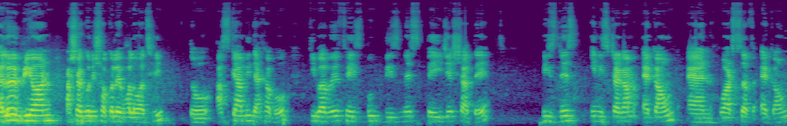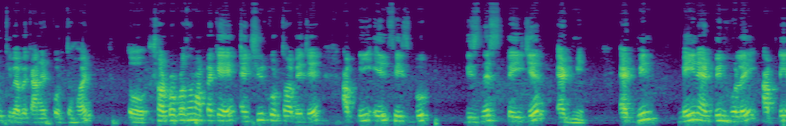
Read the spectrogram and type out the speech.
হ্যালো এভরিওয়ান আশা করি সকলে ভালো আছি। তো আজকে আমি দেখাবো কীভাবে ফেসবুক বিজনেস পেজের সাথে business Instagram account and WhatsApp account কীভাবে কানেক্ট করতে হয়। তো সর্বপ্রথম আপনাকে এনশিওর করতে হবে যে আপনি এই ফেসবুক বিজনেস পেজের অ্যাডমিন অ্যাডমিন মেইন অ্যাডমিন হলেই আপনি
